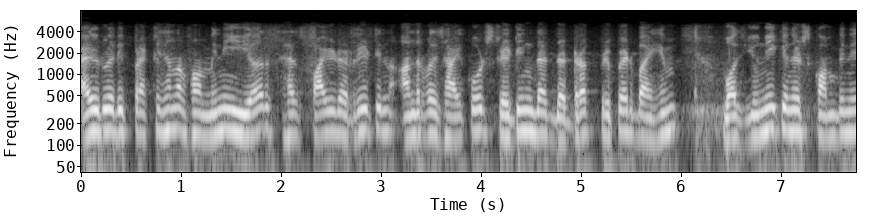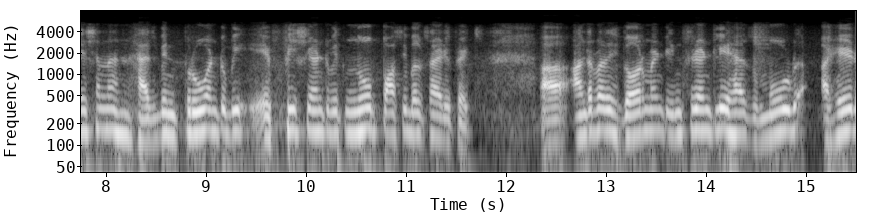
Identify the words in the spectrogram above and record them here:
Ayurvedic practitioner for many years, has filed a writ in Andhra Pradesh High Court stating that the drug prepared by him was unique in its combination and has been proven to be efficient with no possible side effects. Uh, Andhra Pradesh government incidentally has moved ahead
